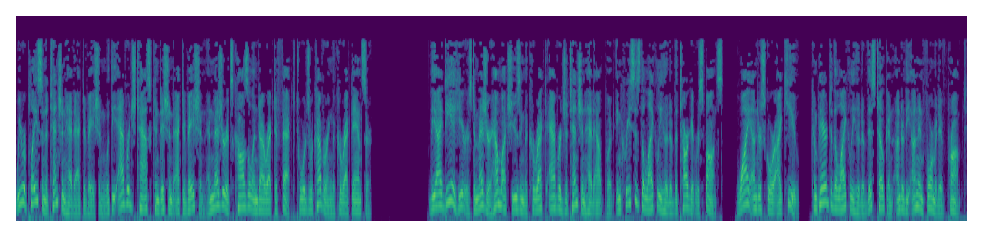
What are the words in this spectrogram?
we replace an attention head activation with the average task conditioned activation and measure its causal indirect effect towards recovering the correct answer. The idea here is to measure how much using the correct average attention head output increases the likelihood of the target response, y underscore IQ, compared to the likelihood of this token under the uninformative prompt.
